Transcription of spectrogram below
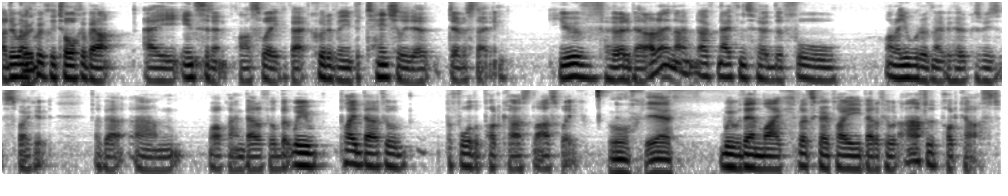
I do want to quickly talk about a incident last week that could have been potentially de- devastating. You've heard about. It. I don't know- if Nathan's heard the full. Oh know you would have maybe heard because we spoke it about um, while playing Battlefield. But we played Battlefield before the podcast last week. Oh yeah. We were then like, let's go play Battlefield after the podcast.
